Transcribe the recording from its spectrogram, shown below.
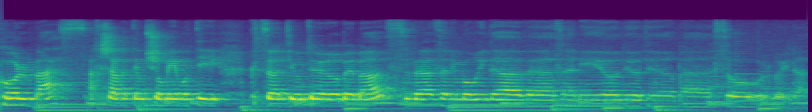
קול בס, עכשיו אתם שומעים אותי קצת יותר בבס, ואז אני מורידה ואז אני עוד יותר בס, או לא יודעת.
